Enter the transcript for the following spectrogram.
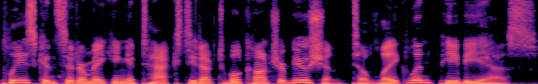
please consider making a tax-deductible contribution to Lakeland PBS.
